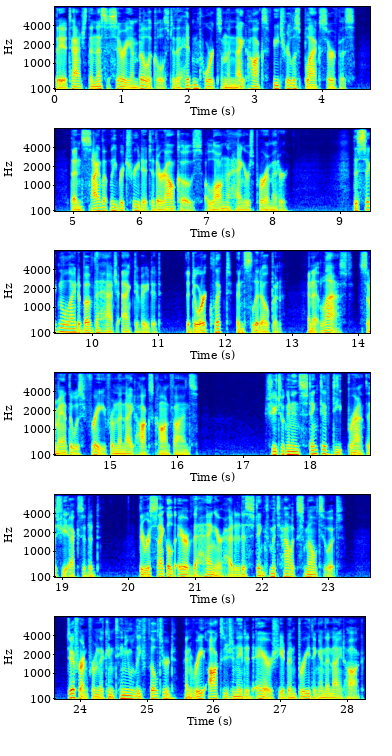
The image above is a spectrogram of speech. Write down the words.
They attached the necessary umbilicals to the hidden ports on the Nighthawk's featureless black surface, then silently retreated to their alcoves along the hangar's perimeter. The signal light above the hatch activated. The door clicked and slid open, and at last Samantha was free from the Nighthawk's confines. She took an instinctive deep breath as she exited. The recycled air of the hangar had a distinct metallic smell to it, different from the continually filtered and reoxygenated air she had been breathing in the Nighthawk.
